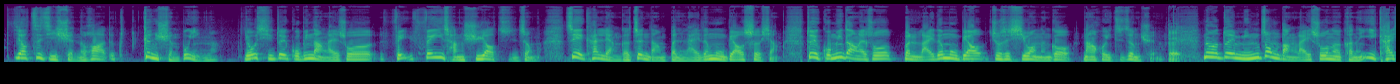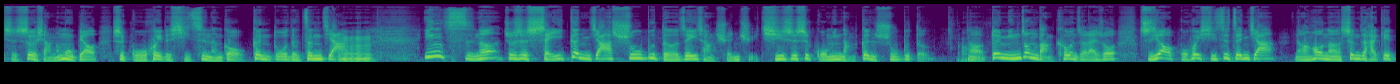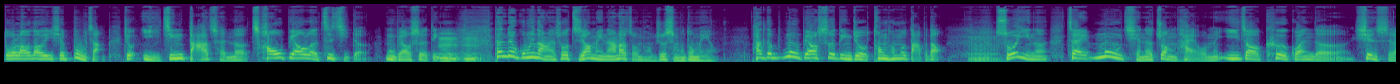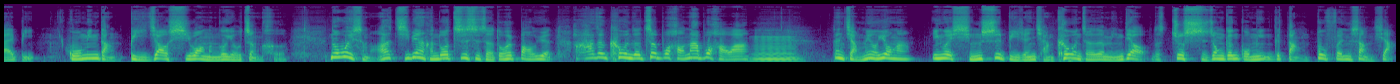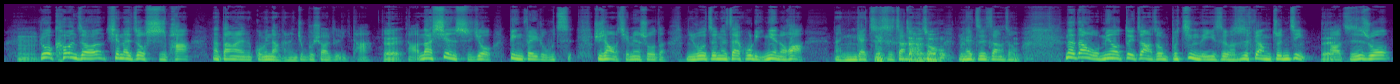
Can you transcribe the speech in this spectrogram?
要自己选的话，更选不赢了。尤其对国民党来说，非非常需要执政。这也看两个政党本来的目标设想。对国民党来说，本来的目标就是希望能够拿回执政权。对。那么对民众党来说呢，可能一开始设想的目标是国会的席次能够更多的增加。嗯。因此呢，就是谁更加输不得这一场选举，其实是国民党更输不得。啊，对民众党柯文哲来说，只要国会席次增加，然后呢，甚至还可以多捞到一些部长，就已经达成了超标了自己的目标设定。嗯嗯。但对国民党来说，只要没拿到总统，就什么都没有，他的目标设定就通通都达不到。嗯。所以呢，在目前的状态，我们依照客观的现实来比，国民党比较希望能够有整合。那为什么啊？即便很多支持者都会抱怨啊，这个柯文哲这不好那不好啊。嗯。但讲没有用啊，因为形势比人强。柯文哲的民调就始终跟国民党不分上下。嗯，如果柯文哲现在只有十趴，那当然国民党可能就不需要理他。对，好，那现实就并非如此。就像我前面说的，你如果真的在乎理念的话，那你应该支持张亚中，应该支持张亚中。那当然我没有对张亚中不敬的意思，我是非常尊敬。啊，只是说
